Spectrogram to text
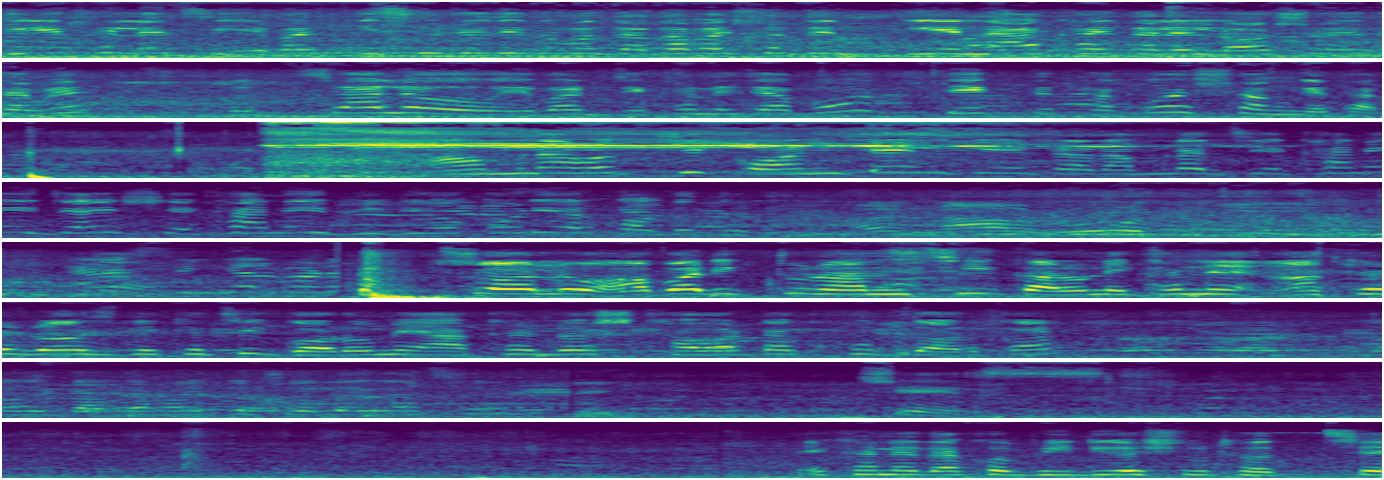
দিয়ে ফেলেছি। এবার কিছু যদি তোমার দাদাভাইয়ের সাথে গিয়ে না খাই, তাহলে লস হয়ে যাবে। তো চলো, এবার যেখানে যাব, দেখতে থাকো আর সঙ্গে থাকো। আমরা হচ্ছি কন্টেন্ট ক্রিয়েটার আমরা যেখানেই যাই সেখানেই ভিডিও করি আর ফটো তুলি। চলো আবার একটু নামছি কারণ এখানে আখের রস দেখেছি গরমে আখের রস খাওয়াটা খুব দরকার। আমাদের দাদা ভাই তো চলে গেছে। চেস এখানে দেখো ভিডিও শুট হচ্ছে।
